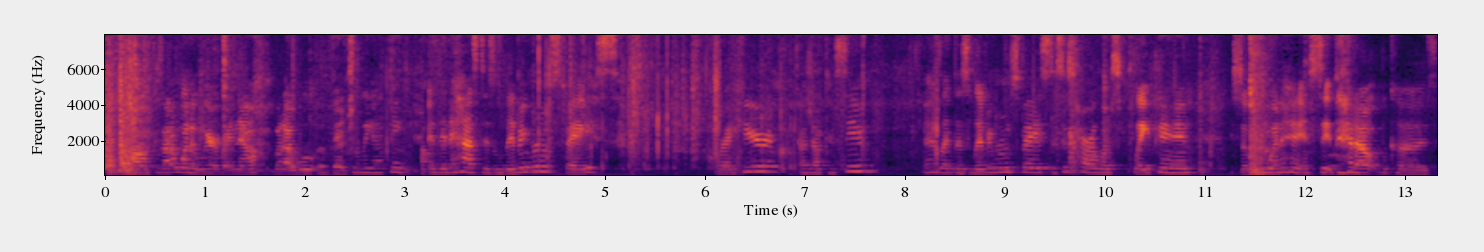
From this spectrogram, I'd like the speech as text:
because um, I don't want to wear it right now, but I will eventually, I think. And then it has this living room space right here, as y'all can see. It has like this living room space. This is Harlem's playpen. So we went ahead and sit that out because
